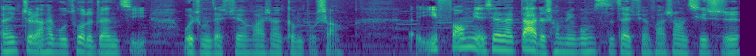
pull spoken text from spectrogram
哎，质量还不错的专辑，为什么在宣发上跟不上？一方面，现在大的唱片公司在宣发上其实。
